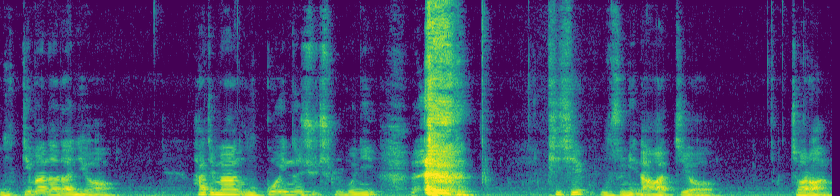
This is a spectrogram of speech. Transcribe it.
웃기만 하다니요. 하지만 웃고 있는 슈슈를 보니 피식 웃음이 나왔지요. 저런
